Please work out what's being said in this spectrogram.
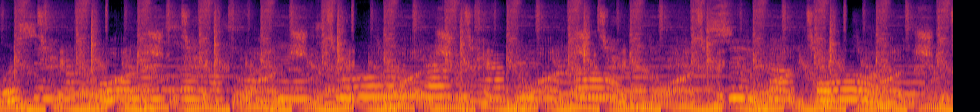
We're Singapore. There's so much Techno-Einsturm. more to Techno-Einsturm. explore. Techno-Einsturm. We have the capital called Techno-Einsturm. Techno-Einsturm.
